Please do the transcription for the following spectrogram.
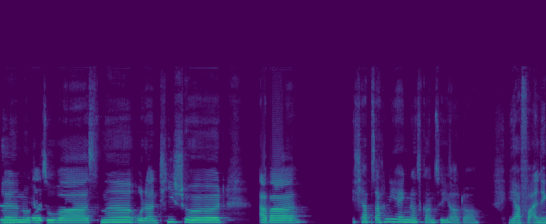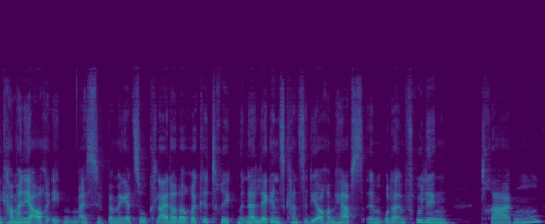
Oder so was, ne, oder 'n T-Shirt. Aber ich habe Sachen, die hängen das ganze Jahr da. Ja, vor allen Dingen kann man ja auch, e weißt du, wenn man jetzt so Kleider oder Röcke trägt, mit einer Leggings kannst du die auch im Herbst, ähm, oder im Frühling tragen.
